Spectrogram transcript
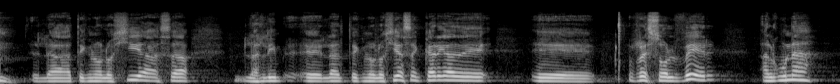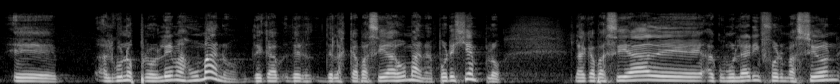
la tecnología, o sea, eh, la tecnología se encarga de eh, resolver algunas, algunos problemas humanos de las capacidades humanas. Por ejemplo, la capacidad de acumular información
